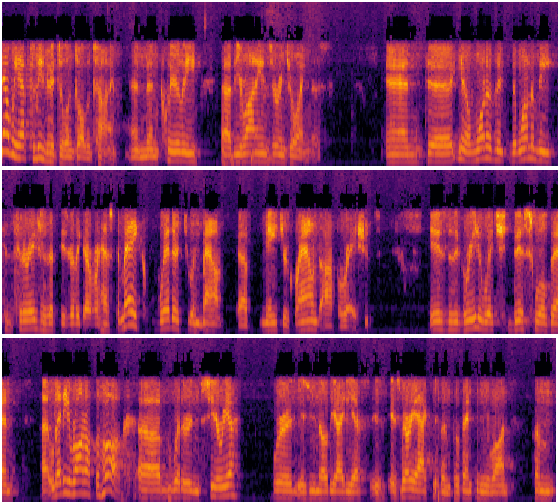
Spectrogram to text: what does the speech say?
Know, we have to be vigilant all the time, and then clearly uh, the Iranians are enjoying this. And uh, you know, one of the, the, one of the considerations that the Israeli government has to make, whether to mount uh, major ground operations, is the degree to which this will then uh, let Iran off the hook, um, whether in Syria, where, as you know, the IDF is, is very active in preventing Iran from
